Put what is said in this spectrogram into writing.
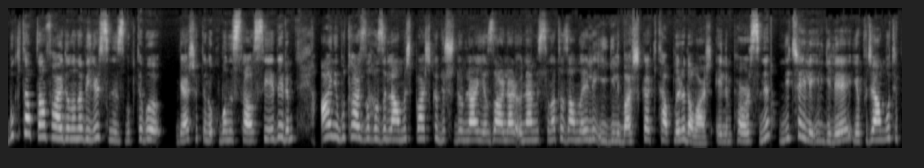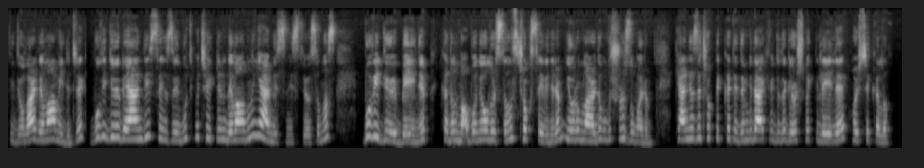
Bu kitaptan faydalanabilirsiniz. Bu kitabı gerçekten okumanızı tavsiye ederim. Aynı bu tarzda hazırlanmış başka düşünürler, yazarlar, önemli sanat adamlarıyla ilgili başka kitapları da var Ellen Percy'nin. Nietzsche ile ilgili yapacağım bu tip videolar devam edecek. Bu videoyu beğendiyseniz ve bu tip içeriklerin devamının gelmesini istiyorsanız bu videoyu beğenip kanalıma abone olursanız çok sevinirim. Yorumlarda buluşuruz umarım. Kendinize çok dikkat edin. Bir dahaki videoda görüşmek dileğiyle. Hoşçakalın.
